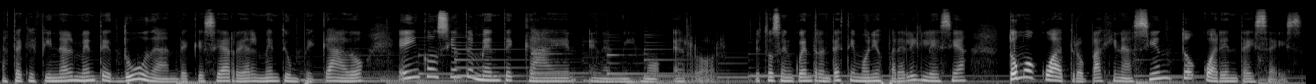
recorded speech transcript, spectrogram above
hasta que finalmente dudan de que sea realmente un pecado e inconscientemente caen en el mismo error. Esto se encuentra en Testimonios para la Iglesia, tomo 4, página 146.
